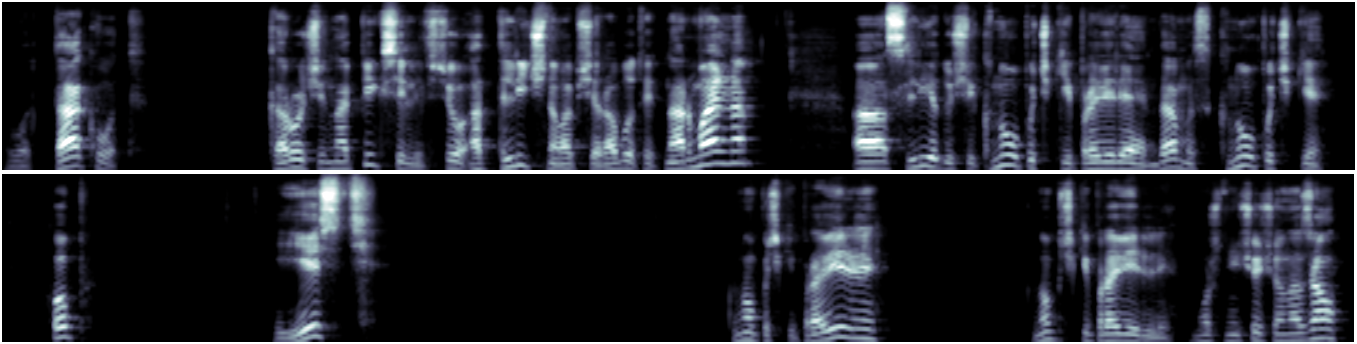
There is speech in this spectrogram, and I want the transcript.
Вот так вот. Короче, на пикселе все отлично вообще работает нормально. А следующие кнопочки проверяем, да, мы с кнопочки, хоп, есть. Кнопочки проверили. Кнопочки проверили. Может, ничего, что нажал?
